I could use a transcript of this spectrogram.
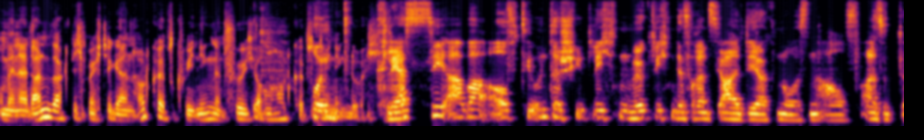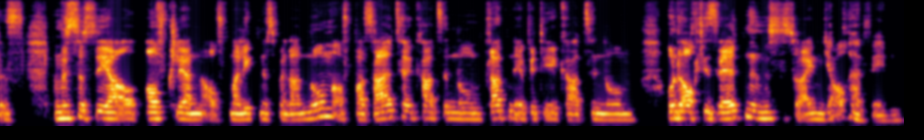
Und wenn er dann sagt, ich möchte gerne Hautkrebs-Screening, dann führe ich auch ein Hautkrebs-Screening durch. Klärst sie aber auf die unterschiedlichen möglichen Differentialdiagnosen auf. Also das, dann müsstest du ja auch aufklären auf malignes Melanom, auf Basalzellkarzinom, Plattenepithelkarzinom und auch die seltenen müsstest du eigentlich auch erwähnen.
